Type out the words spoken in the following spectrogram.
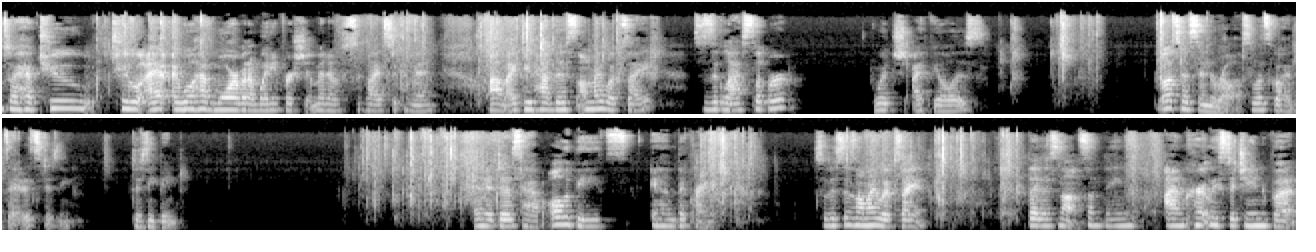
so I have two, two, I, I will have more, but I'm waiting for shipment of supplies to come in. Um, I do have this on my website. This is a glass slipper, which I feel is, well, it says Cinderella, so let's go ahead and say it. It's Disney, Disney themed. And it does have all the beads and the Kreinik. So this is on my website. That is not something I'm currently stitching, but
